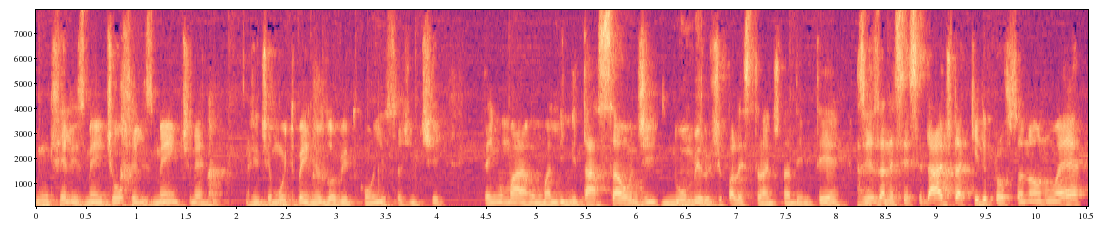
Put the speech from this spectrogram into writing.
Infelizmente ou felizmente, né, a gente é muito bem resolvido com isso, a gente tem uma, uma limitação de número de palestrantes na DMT. Às vezes a necessidade daquele profissional não é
